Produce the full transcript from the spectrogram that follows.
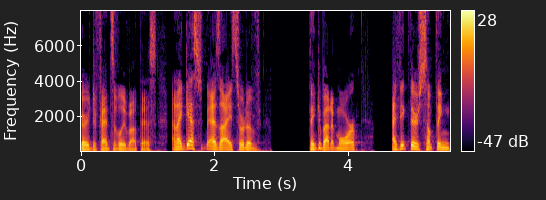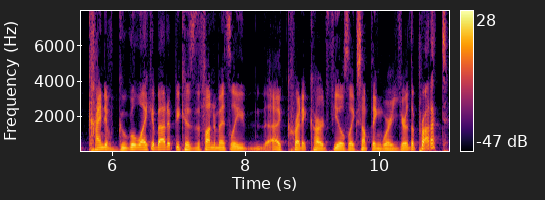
very defensively about this. And I guess as I sort of think about it more, I think there's something kind of Google like about it because the fundamentally a credit card feels like something where you're the product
